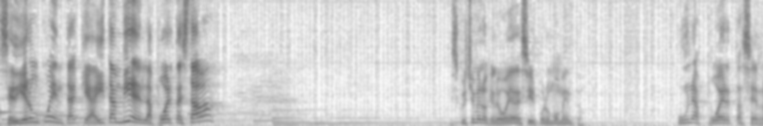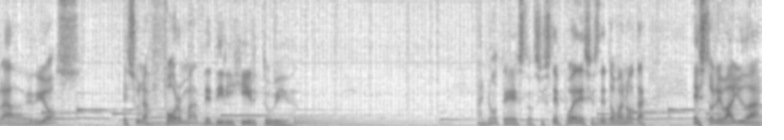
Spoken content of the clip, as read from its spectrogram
se dieron cuenta que ahí también la puerta estaba. Escúcheme lo que le voy a decir por un momento. Una puerta cerrada de Dios es una forma de dirigir tu vida. Anote esto, si usted puede, si usted toma nota, esto le va a ayudar.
